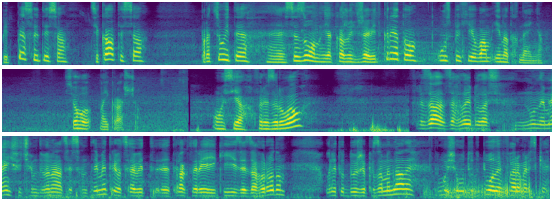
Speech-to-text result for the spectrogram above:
Підписуйтеся, цікавтеся, працюйте. Е, Сезон, як кажуть, вже відкрито. Успіхів вам і натхнення. Всього найкращого. Ось я фрезерував. Фреза заглибилась ну, не менше, ніж 12 см. Оце від е, трактори, які їздять за городом. Вони тут дуже позаминали, тому що тут поле фермерське.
